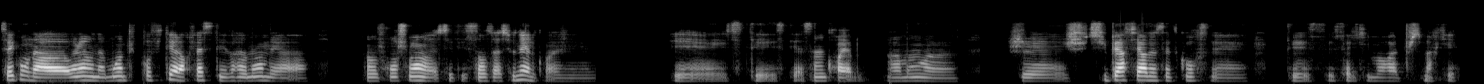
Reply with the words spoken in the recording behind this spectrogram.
c'est qu'on a, voilà, on a moins pu profiter. Alors que là, c'était vraiment, mais euh, franchement, euh, c'était sensationnel, quoi. Et c'était, c'était assez incroyable. Vraiment, euh, je, je suis super fière de cette course et c'est celle qui m'aura le plus marqué.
